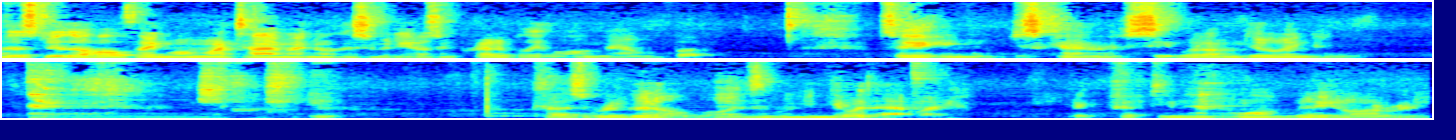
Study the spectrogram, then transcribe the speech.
I'll just do the whole thing one more time. I know this video is incredibly long now, but so you can just kind of see what I'm doing because we're good old boys and we can do it that way. Big 15 minute long video already.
